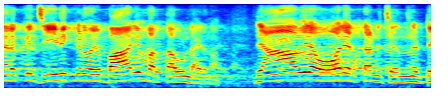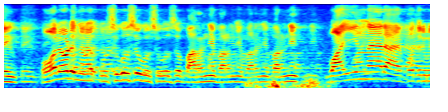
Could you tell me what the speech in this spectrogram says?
നിലയ്ക്ക് ജീവിക്കണ ഒരു ഭാര്യയും ഭർത്താവും ഉണ്ടായിരുന്നു. രാവിലെ ഓല എടുത്താണ്ട് ചെന്നിട്ട് ഓലോട് ഇങ്ങനെ കുസു കുസു കുസു കുസു പറഞ്ഞ് പറഞ്ഞ് പറഞ്ഞ് പറഞ്ഞ് വൈകുന്നേരം ആയപ്പോൾ ഒരു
